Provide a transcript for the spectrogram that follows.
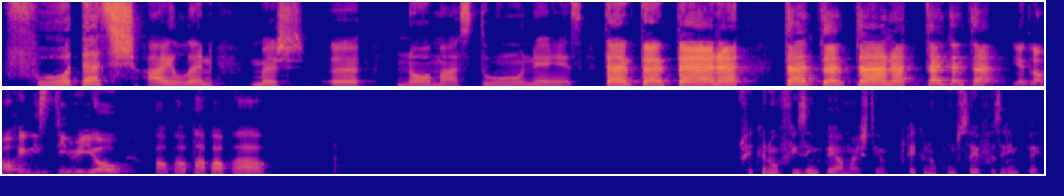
foda-se Shailan, mas uh, no mas tunes tan tan tana tan tan tana tan tan tan e entrava o Rei Mysterio pau pau pau pau pau Porquê que eu não fiz em pé há mais tempo? Porquê que eu não comecei a fazer em pé?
